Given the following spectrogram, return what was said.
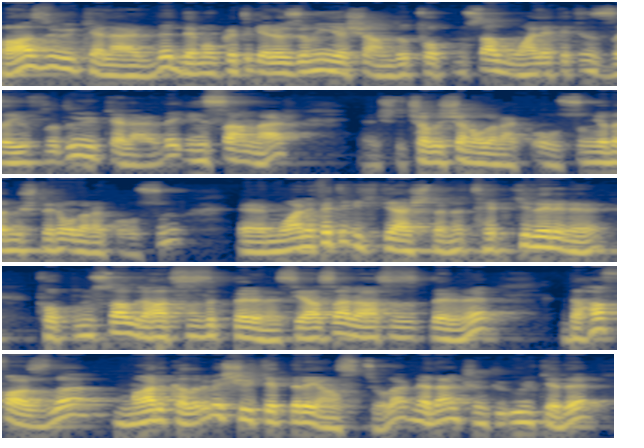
bazı ülkelerde demokratik erozyonun yaşandığı, toplumsal muhalefetin zayıfladığı ülkelerde insanlar işte çalışan olarak olsun ya da müşteri olarak olsun e, muhalefete ihtiyaçlarını, tepkilerini, toplumsal rahatsızlıklarını, siyasal rahatsızlıklarını daha fazla markalara ve şirketlere yansıtıyorlar. Neden? Çünkü ülkede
